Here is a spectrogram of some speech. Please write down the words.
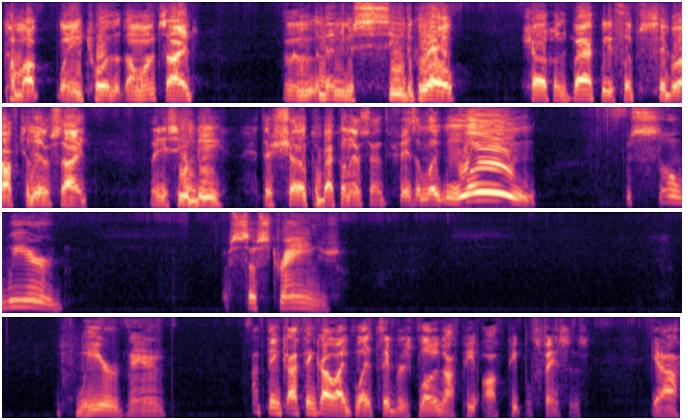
come up when he twirls it on one side and then, and then you can see the glow. Shadow comes back when you flip Saber off to the other side. Then you see the the shadow come back on the other side of the face. I'm like, whoa! It was so weird. It was so strange. Weird, man. I think I think I like lightsabers glowing off pe- off people's faces. Yeah,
